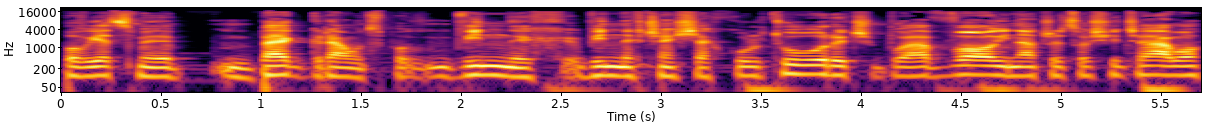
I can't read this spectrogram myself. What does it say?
powiedzmy background w innych, w innych częściach kultury, czy była wojna, czy co się działo,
